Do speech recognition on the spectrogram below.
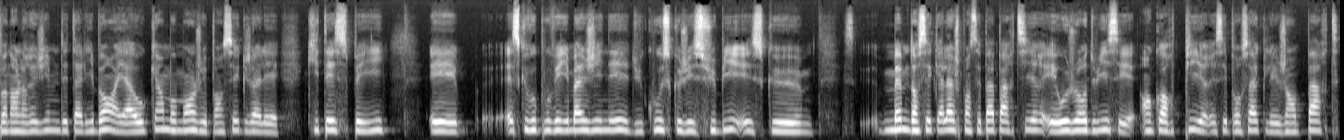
pendant le régime des talibans et à aucun moment j'ai pensé que j'allais quitter ce pays. Et est-ce que vous pouvez imaginer du coup ce que j'ai subi et ce que même dans ces cas-là je ne pensais pas partir et aujourd'hui c'est encore pire et c'est pour ça que les gens partent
